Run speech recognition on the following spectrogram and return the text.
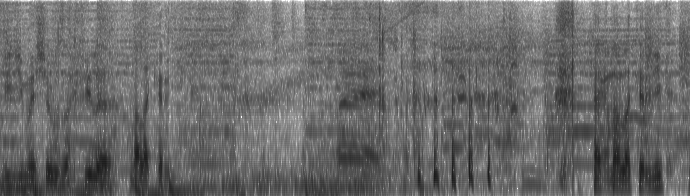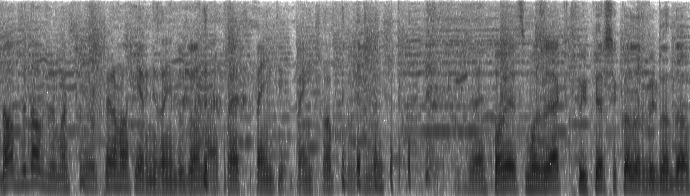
widzimy się już za chwilę na lakierni. Jak tam lakiernik? Dobrze, dobrze, właśnie otwieram lakiernię za niedługo na Red Paint, paint Shop, rozumiesz? Że Powiedz może jak twój pierwszy kolor wyglądał?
